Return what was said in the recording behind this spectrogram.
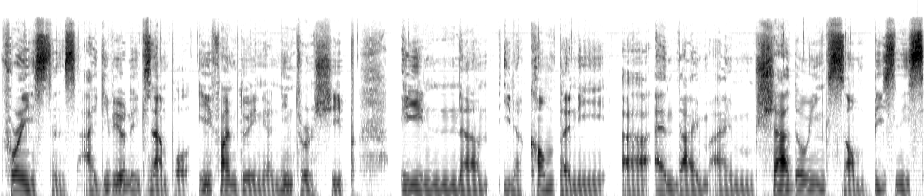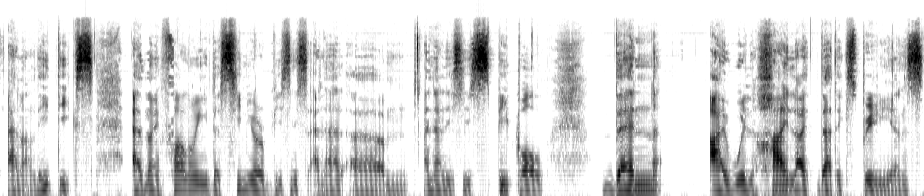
For instance, I give you an example. If I'm doing an internship in um, in a company uh, and I'm I'm shadowing some business analytics and I'm following the senior business anal um, analysis people, then I will highlight that experience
